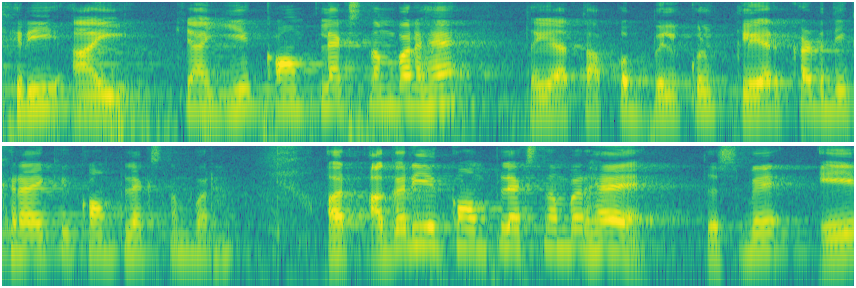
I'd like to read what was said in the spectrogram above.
three i क्या ये कॉम्प्लेक्स नंबर है? तो या तो आपको बिल्कुल क्लियर कट दिख रहा है कि कॉम्प्लेक्स नंबर है। और अगर ये कॉम्प्लेक्स नंबर है तो इसमें ए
